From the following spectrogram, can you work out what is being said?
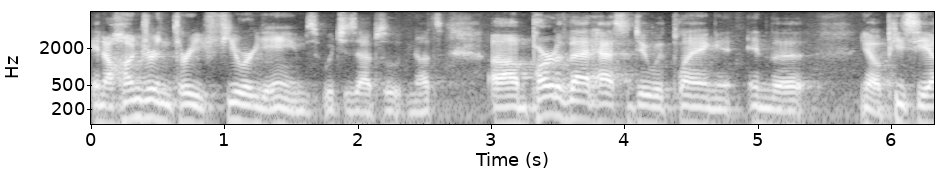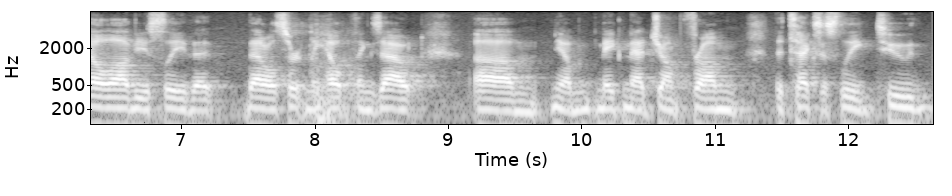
in 103 fewer games, which is absolutely nuts. Um, part of that has to do with playing in the you know PCL obviously that that'll certainly help things out um, you know, making that jump from the Texas League to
